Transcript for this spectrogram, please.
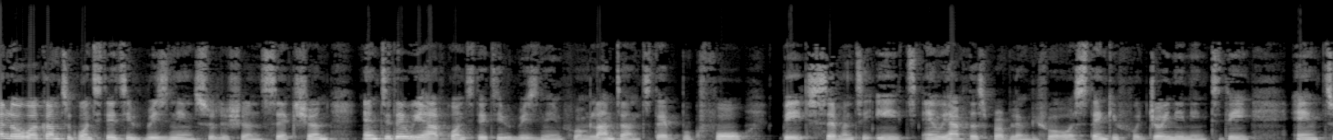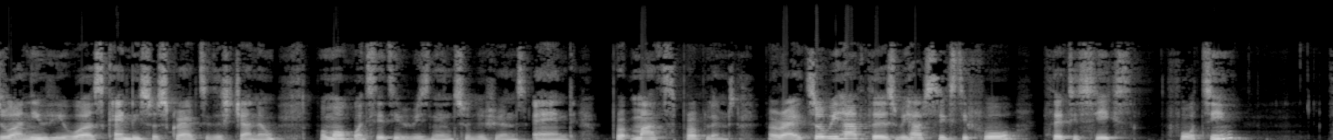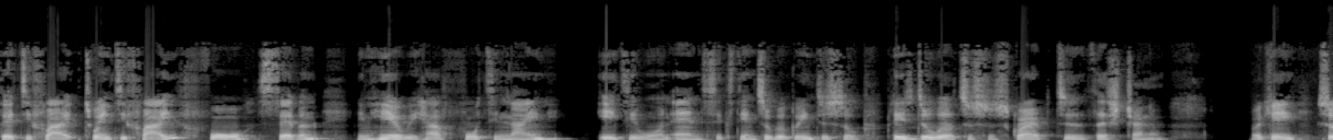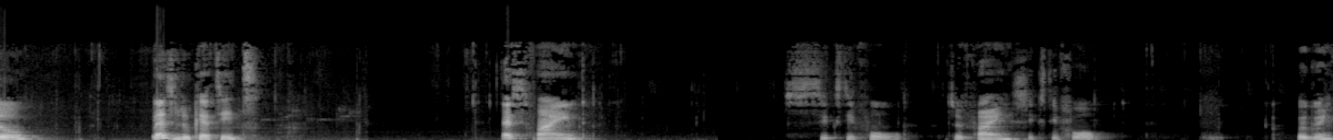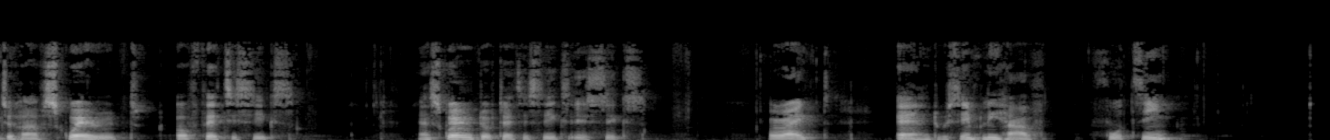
Hello, welcome to quantitative reasoning solution section. And today we have quantitative reasoning from Lantern Step Book 4, page 78. And we have this problem before us. Thank you for joining in today. And to our new viewers, kindly subscribe to this channel for more quantitative reasoning solutions and math problems. Alright, so we have this. We have 64, 36, 14. 35, 25, 4, 7. In here we have 49, 81 and 16. So we're going to solve. Please do well to subscribe to this channel. Okay, so let's look at it. Let's find 64. To find 64, we're going to have square root of 36 and square root of 36 is 6. Alright, and we simply have 14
